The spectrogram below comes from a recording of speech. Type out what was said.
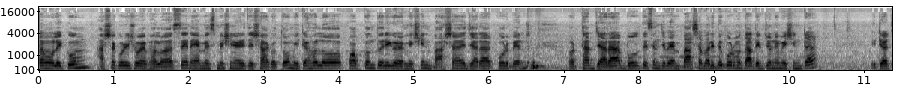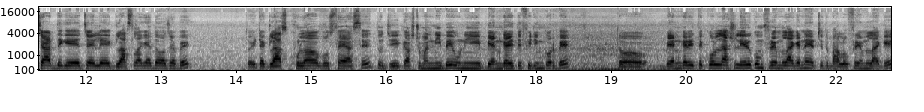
আসসালামু আলাইকুম। আশা করি সবাই ভালো আছেন। এম এস মেশিনারিতে স্বাগতম। এটা হলো পপকর্ন তৈরি করার মেশিন। বাসায় যারা করবেন, অর্থাৎ যারা বলতেছেন যে আমি বাসা বাড়িতে করব তাদের জন্য মেশিনটা। এটার চারদিকে চাইলে গ্লাস লাগিয়ে দেওয়া যাবে। তো এটা গ্লাস খোলা অবস্থায় আছে। তো যে কাস্টমার নিবে, উনি ব্যান গাড়িতে ফিটিং করবে। তো ব্যান গাড়িতে করলে আসলে এরকম ফ্রেম লাগে না, এর চেয়ে ভালো ফ্রেম লাগে।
